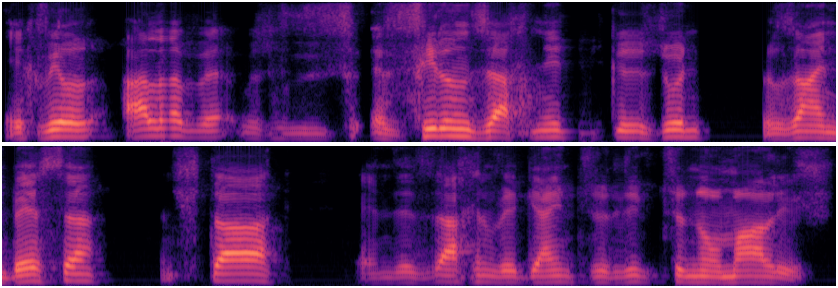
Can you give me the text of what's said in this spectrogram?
ich will alle w- fühlen äh, sich nicht gesund, wir sein besser und stark und die Sachen wir gehen zurück zu normalisch.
